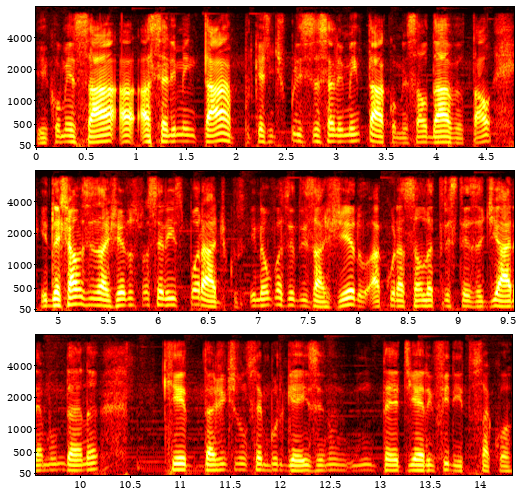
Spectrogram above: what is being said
E começar a, a, se alimentar, porque a gente precisa se alimentar, comer saudável tal, e deixar os exageros para serem esporádicos. E não fazer do exagero a curação da tristeza diária mundana, que da gente não ser burguês e não, não ter dinheiro infinito, sacou?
